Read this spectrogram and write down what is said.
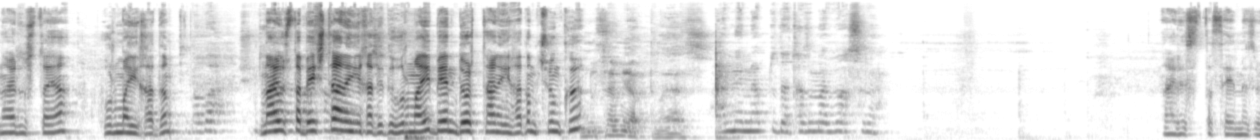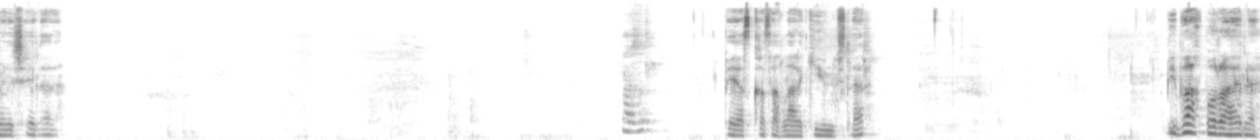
Nail Usta'ya hurma yıkadım. Baba, Nail Usta 5 tane yıka dedi hurmayı. Ben 4 tane yıkadım çünkü Bunu sen mi yaptın Ayaz? annem yaptı da tadına bir baksana. Nail Usta sevmez öyle şeyleri. Nasıl? Beyaz kazaklar giymişler. Bir bak Bora hele.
